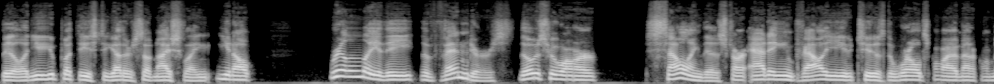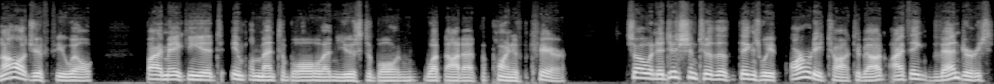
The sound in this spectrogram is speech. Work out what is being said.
Bill, and you, you put these together so nicely. You know, really the the vendors, those who are selling this, are adding value to the world's biomedical knowledge, if you will, by making it implementable and usable and whatnot at the point of care. So, in addition to the things we've already talked about, I think vendors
